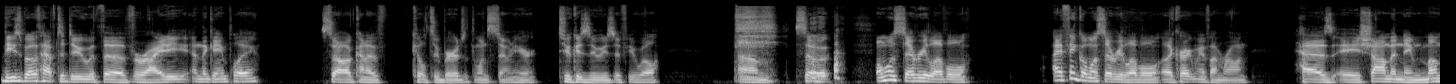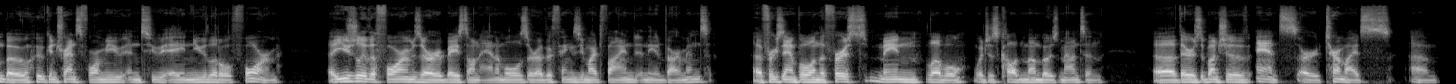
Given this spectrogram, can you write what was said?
these both have to do with the variety and the gameplay. So I'll kind of kill two birds with one stone here, two kazooies, if you will. Um, so almost every level, I think almost every level, uh, correct me if I'm wrong, has a shaman named Mumbo who can transform you into a new little form. Uh, usually the forms are based on animals or other things you might find in the environment. Uh, for example, on the first main level, which is called Mumbo's Mountain, uh, there's a bunch of ants or termites, um,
